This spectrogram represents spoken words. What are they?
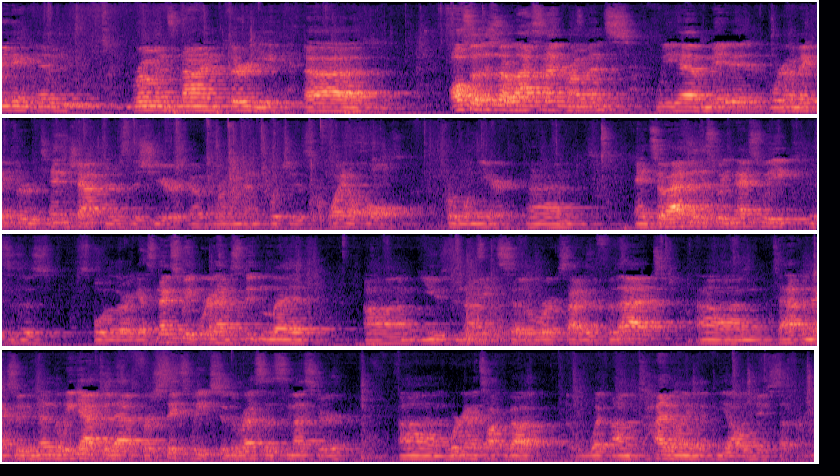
reading in Romans 9:30. Uh, also, this is our last night in Romans. We have made it. We're going to make it through 10 chapters this year of Romans, which is quite a haul for one year. Um, and so after this week, next week, this is a spoiler, I guess. Next week, we're going to have a student-led um, youth night. So we're excited for that um, to happen next week. And then the week after that, for six weeks through the rest of the semester, um, we're going to talk about what I'm titling the theology of suffering.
